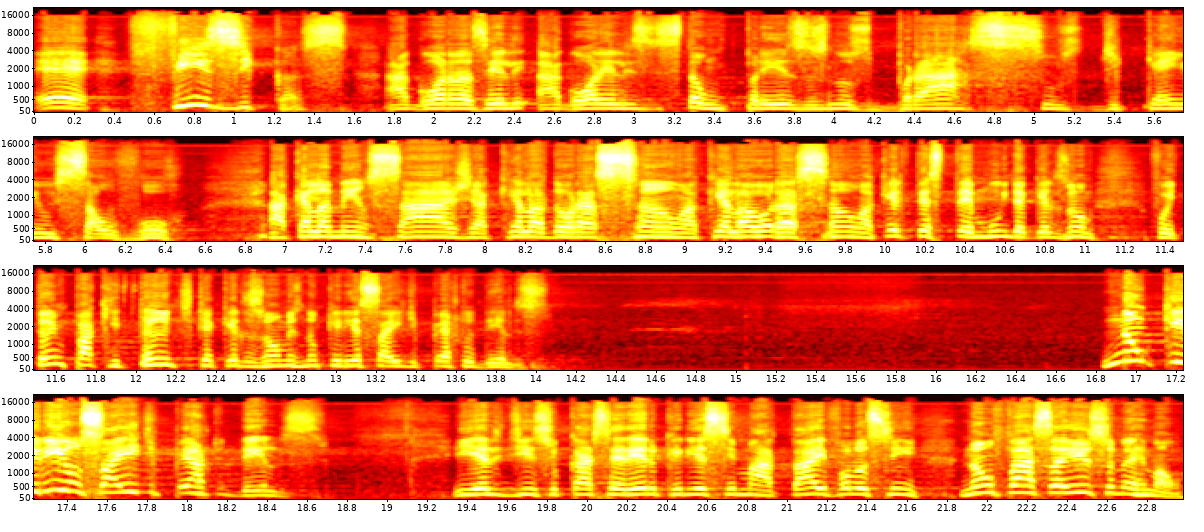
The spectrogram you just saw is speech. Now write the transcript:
é, físicas, agora, agora eles estão presos nos braços de quem os salvou. Aquela mensagem, aquela adoração, aquela oração, aquele testemunho daqueles homens, foi tão impactante que aqueles homens não queriam sair de perto deles. Não queriam sair de perto deles. E ele disse, o carcereiro queria se matar e falou assim, não faça isso, meu irmão.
